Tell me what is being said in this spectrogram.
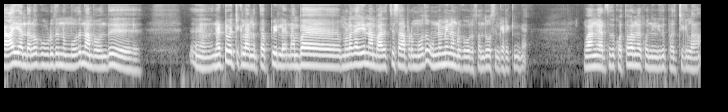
காய் அந்த அளவுக்கு விடுதுன்னும் போது நம்ம வந்து நட்டு வச்சுக்கலாங்க. தப்பு இல்லை. நம்ம மிளகாயே நம்ம அரைச்சி சாப்பிடும் போது இன்னுமே நம்மளுக்கு ஒரு சந்தோஷம் கிடைக்குங்க. வாங்க அடுத்தது கொத்தவரங்காய் கொஞ்சம் இது பறிச்சிக்கலாம்.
